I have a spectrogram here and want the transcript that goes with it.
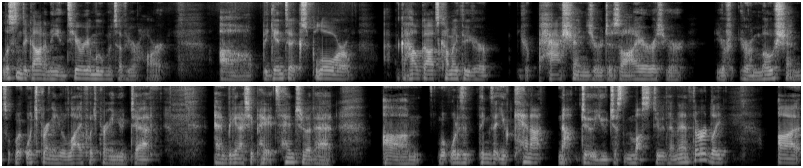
listen to God in the interior movements of your heart. Uh, begin to explore how God's coming through your your passions, your desires, your your your emotions, what's bringing you life, what's bringing you death, and begin to actually pay attention to that um, what, what is it? Things that you cannot not do. You just must do them. And then thirdly, uh,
